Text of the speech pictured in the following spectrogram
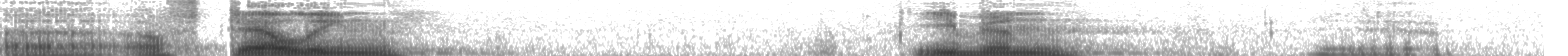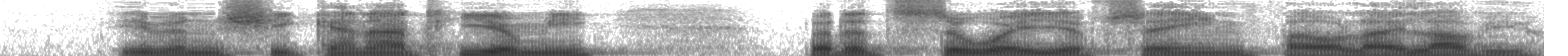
uh, of telling, even, uh, even she cannot hear me, but it's the way of saying, Paul, I love you.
